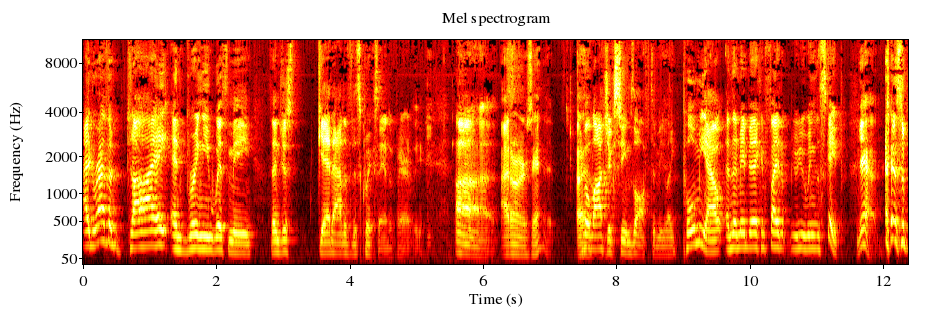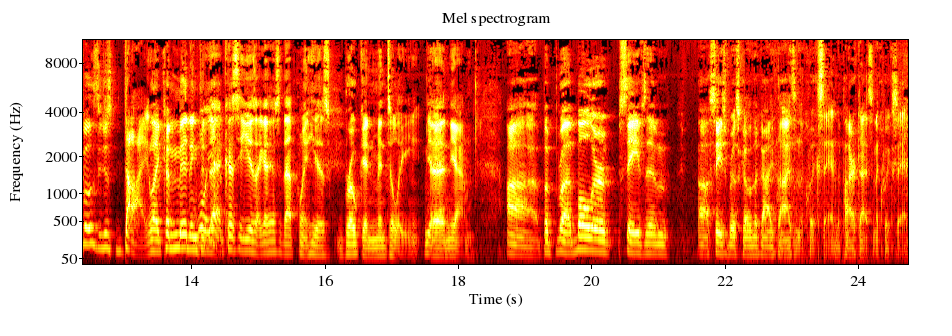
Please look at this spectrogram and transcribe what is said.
I'd rather die and bring you with me than just get out of this quicksand. Apparently, uh, I don't understand it. I- the logic seems off to me. Like pull me out, and then maybe I can fight you and escape, yeah. as opposed to just die, like committing Well, to yeah, because he is. I guess at that point he is broken mentally. Yeah. and yeah. Uh, but uh, Bowler saves him. Uh, saves Brisco. The guy dies in the quicksand. The pirate dies in the quicksand.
